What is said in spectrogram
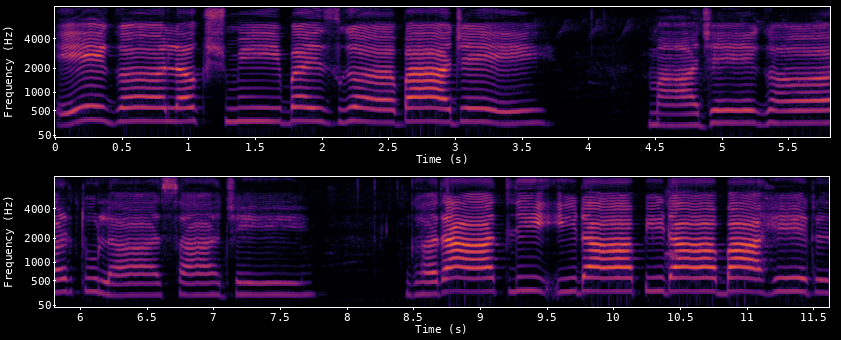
ए ग लक्ष्मी बैस ग बाजे माझे घर तुला साजे. घरातली इडा पिडा बाहेर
